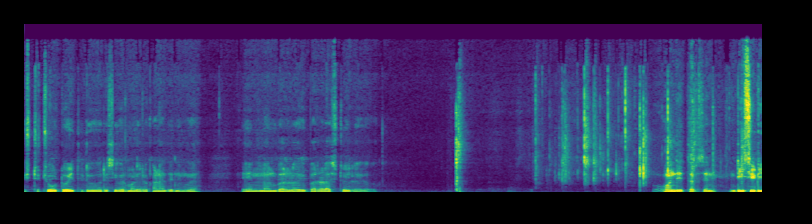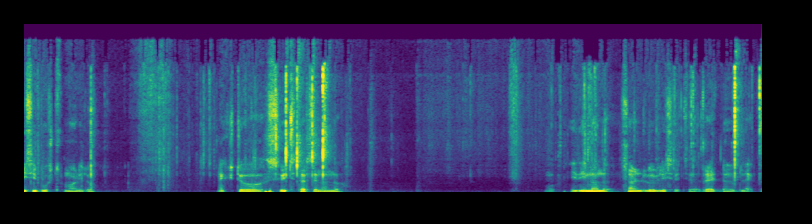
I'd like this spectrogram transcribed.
ಇಷ್ಟು ಚೋಟು ಐತಿದು ರಿಸೀವರ್ ಮಾಡಿಲ್ಲ ಕಾಣತೈತಿ ನಿಮಗೆ. ಏನು ನಾನು ಬರಲ್ಲ ಬರಳಷ್ಟು ಇಲ್ಲ ಇದು. ಒಂದಿತ್ತು ತರಿಸೀನಿ. D C D C booster ಮಾಡಿಲು ನೆಕ್ಸ್ಟು ಸ್ವಿಚ್ ತರಿಸೀನಿ ಒಂದು ಇದು ಇನ್ನೊಂದು ಸಣ್ಣ ಲುಲ್ಲಿ ಸ್ವಿಚ್ ರೆಡ್ ಬ್ಲ್ಯಾಕ್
